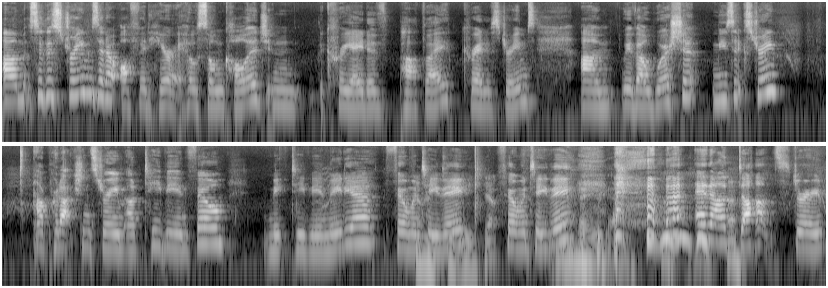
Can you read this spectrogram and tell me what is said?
Um, so the streams that are offered here at Hillsong College in the creative pathway, creative streams, um, we have our worship music stream, our production stream, our TV and film, TV and media, film and Film TV, and TV, yep. film and TV There you go. and our dance stream.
